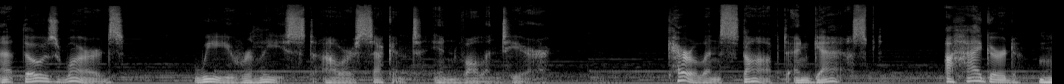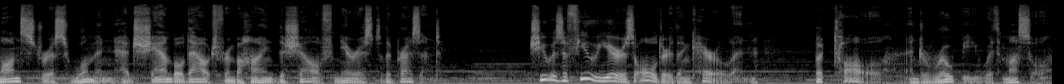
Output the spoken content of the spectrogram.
at those words, we released our second involunteer. Carolyn stopped and gasped. A haggard, monstrous woman had shambled out from behind the shelf nearest the present. She was a few years older than Carolyn, but tall and ropey with muscle.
